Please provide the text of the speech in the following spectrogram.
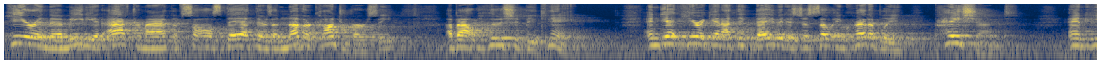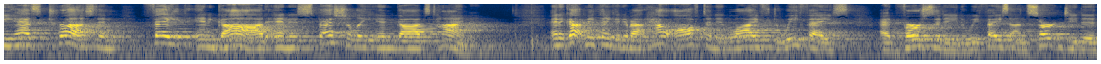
here in the immediate aftermath of Saul's death, there's another controversy about who should be king. And yet, here again, I think David is just so incredibly patient, and he has trust and faith in God, and especially in God's timing. And it got me thinking about how often in life do we face adversity? Do we face uncertainty? Do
